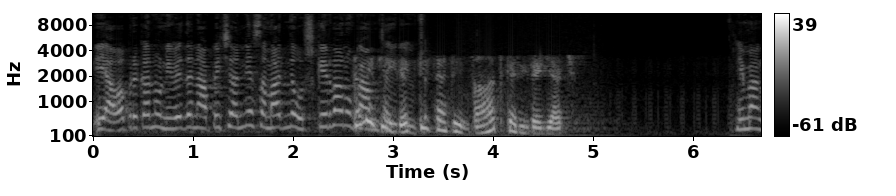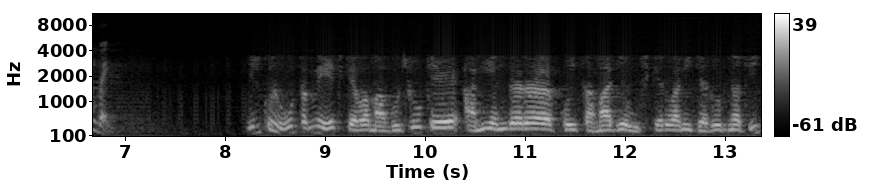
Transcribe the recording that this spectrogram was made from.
એ આવા પ્રકારનું નિવેદન આપે છે અન્ય સમાજને ઉશ્કેરવાનું કામ થઈ રહ્યું છે. સાથે વાત કરી રહ્યા છે. હેમાંગભાઈ. બિલકુલ, હું તમને એ જ કહેવા માંગુ છું કે આની અંદર કોઈ સમાજે ઉશ્કેરવાની જરૂર નથી.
